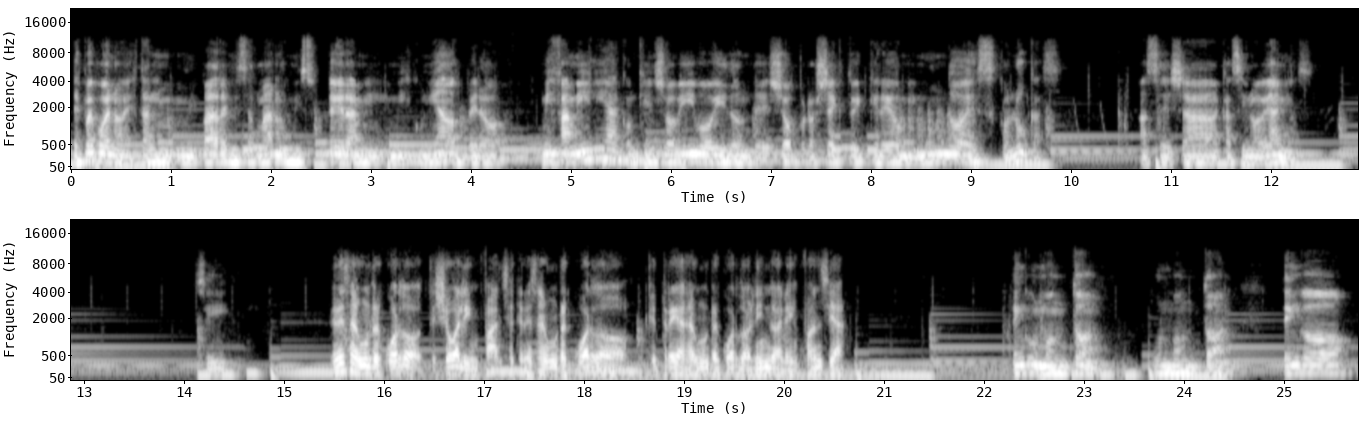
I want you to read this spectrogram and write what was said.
Después, bueno, están mis padres, mis hermanos, mi suegra, mis cuñados, pero mi familia con quien yo vivo y donde yo proyecto y creo mi mundo es con Lucas. Hace ya casi nueve años. Sí. ¿Tenés algún recuerdo? Te llevo a la infancia. ¿Tenés algún recuerdo que traigas algún recuerdo lindo de la infancia? Tengo un montón, un montón. Tengo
